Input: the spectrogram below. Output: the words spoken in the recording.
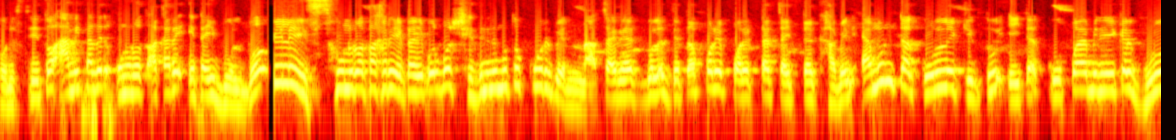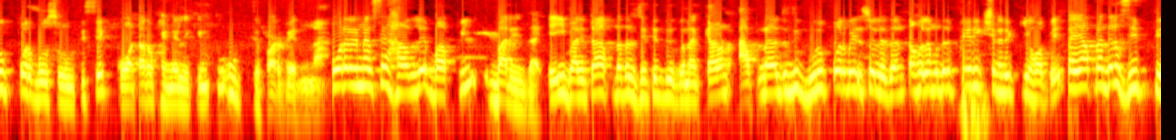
পরিস্থিতি। তো আমি তাদের অনুরোধ আকারে এটাই বলব। প্লিজ অনুরোধ আকারে এটাই বলব, সেদিনের মতো করবেন না। এক গোলে জেতা পরে পরেরটা চারটা খাবেন। এমনটা করলে কিন্তু এইটা কোপা আমেরিকার গ্রুপ পর্ব চলতেছে কোয়ার্টার ফাইনালে কিন্তু উঠতে পারবেন না। পরের ম্যাচে হারলে বাপি বাড়ি যায়। এই বাড়িটা আপনাদের যেতে দেবো না। কারণ আপনারা যদি গ্রুপ পর্বে চলে যান, তাহলে আমাদের প্রেডিকশনের কি হবে? তাই আপনাদের জিততে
